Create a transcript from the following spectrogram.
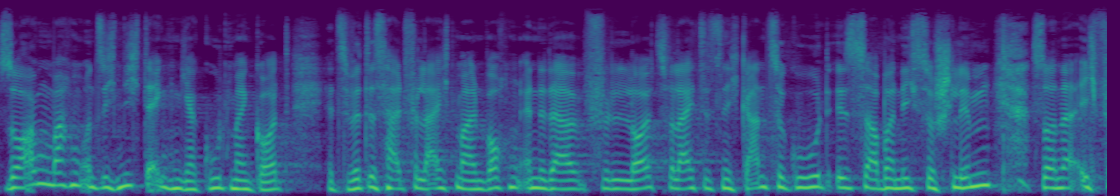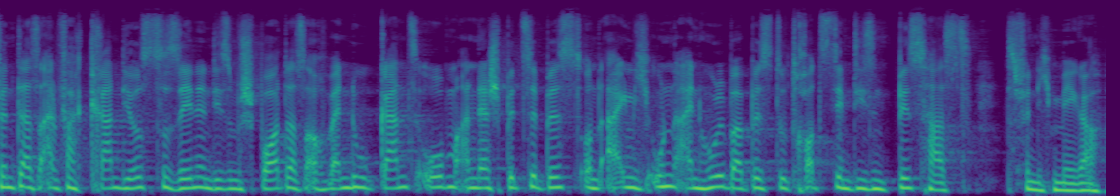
Sorgen machen und sich nicht denken, ja gut, mein Gott, jetzt wird es halt vielleicht mal ein Wochenende, da läuft es vielleicht jetzt nicht ganz so gut, ist aber nicht so schlimm, sondern ich finde das einfach grandios zu sehen in diesem Sport, dass auch wenn du ganz oben an der Spitze bist und eigentlich uneinholbar bist, du trotzdem diesen Biss hast. Das finde ich mega.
